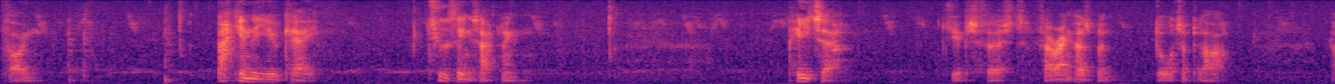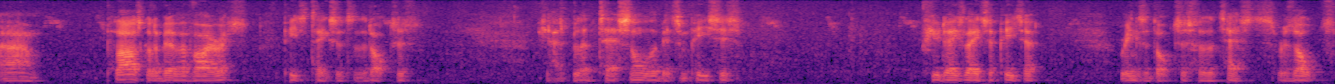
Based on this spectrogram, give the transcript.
Fine. Back in the UK, two things happening. Peter Jib's first Farang husband, daughter Pla. Um, Pla's got a bit of a virus. Peter takes her to the doctors. She has blood tests and all the bits and pieces. A few days later, Peter rings the doctors for the tests, results.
